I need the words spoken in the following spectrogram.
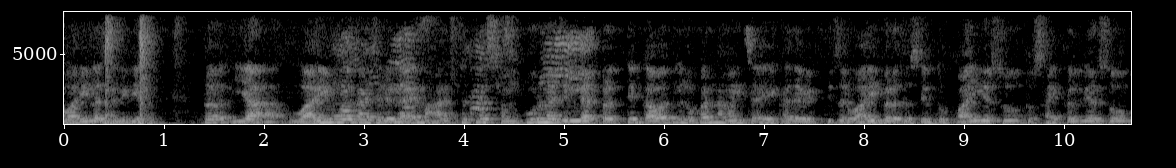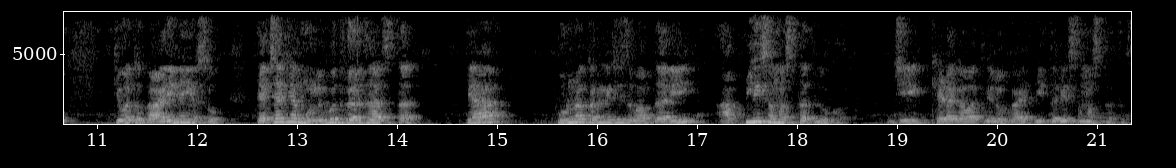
वारीला झालेली आहे. तर या वारीमुळे काय झालेलं आहे महाराष्ट्रातल्या संपूर्ण जिल्ह्यात प्रत्येक गावातल्या लोकांना माहीत आहे एखाद्या व्यक्ती जर वारी करत असेल तो पायी असो तो सायकलने असो किंवा तो गाडीने असो त्याच्या ज्या मूलभूत गरजा असतात त्या पूर्ण करण्याची जबाबदारी आपली समजतात लोक. जी खेड्यागावातली लोक आहेत ही तरी समजतातच.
